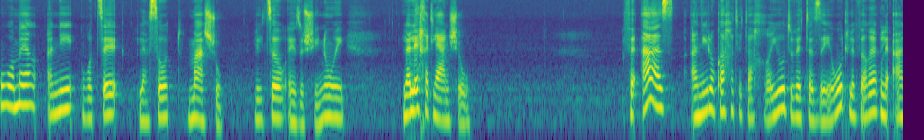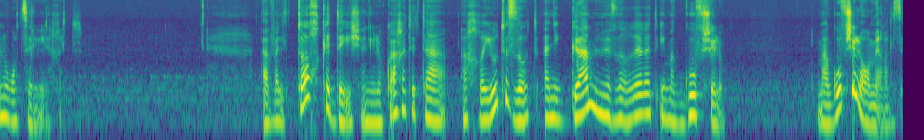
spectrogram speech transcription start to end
הוא אומר, אני רוצה לעשות משהו, ליצור איזה שינוי, ללכת לאן שהוא. ואז אני לוקחת את האחריות ואת הזהירות לברר לאן הוא רוצה ללכת. אבל תוך כדי שאני לוקחת את האחריות הזאת, אני גם מבררת עם הגוף שלו. מה הגוף שלו אומר על זה.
